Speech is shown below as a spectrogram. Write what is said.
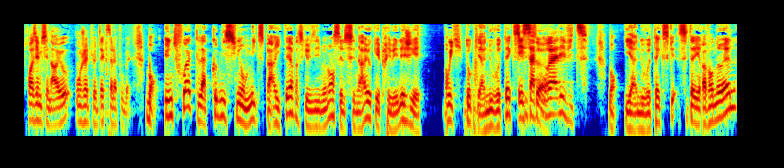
Troisième scénario, on jette le texte à la poubelle. Bon, une fois que la commission mixte paritaire, parce que visiblement, c'est le scénario qui est privilégié. oui. Donc, il y a un nouveau texte. Et ça pourrait aller vite. Bon, il y a un nouveau texte, c'est-à-dire avant Noël?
